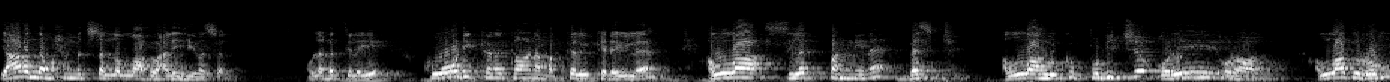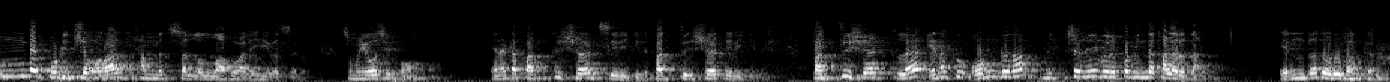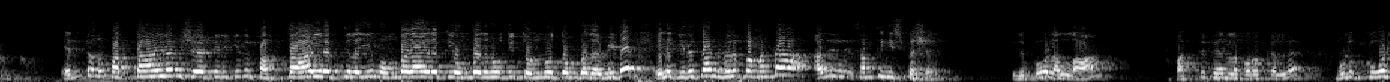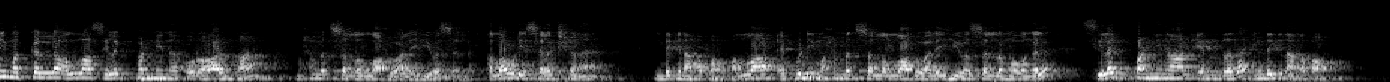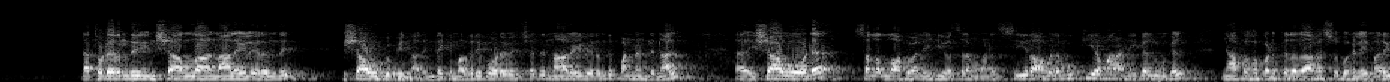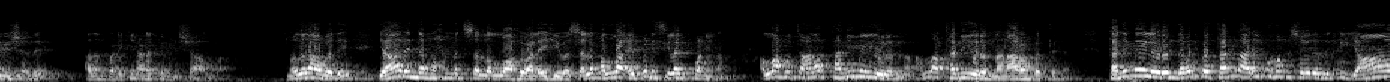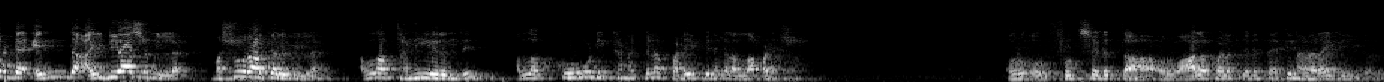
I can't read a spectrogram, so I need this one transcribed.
யார் அந்த முகமது ஸல்லல்லாஹு அலஹி வசல் உலகத்திலேயே கோடிக்கணக்கான மக்களுக்கு இடையில அல்லாஹ் செலக்ட் பண்ணின பெஸ்ட் அல்லாஹுக்கு பிடிச்ச ஒரே ஒரு ஆள். அல்லாஹுக்கு ரொம்ப பிடிச்ச ஒரு ஆள் முஹம்மது ஸல்லல்லாஹு அலஹி வஸல்லம். சும்மா யோசிப்போம். என்கிட்ட பத்து ஷர்ட்ஸ் இருக்குது. பத்து ஷர்ட் இருக்குது. பத்து ஷர்ட்ல எனக்கு ஒன்று தான் மிச்சமே விருப்பம் இந்த கலர் தான். என்றது ஒரு பக்கம். என்கிட்ட ஒரு பத்தாயிரம் ஷர்ட் இருக்குது பத்தாயிரத்திலையும் ஒன்பதாயிரத்தி ஒன்பது நூத்தி தொண்ணூத்தி ஒன்பதை விட எனக்கு இதுதான் விருப்பம் என்றா அது சம்திங் ஸ்பெஷல் இது போல் அல்லாஹ் பத்து பேர்ல பொருட்கள்ல முழு கோடி மக்கள்ல அல்லாஹ் செலக்ட் பண்ணின ஒரு ஆள் தான் முகமது சல்லல்லாஹு அலஹி வசல்லம் அல்லாவுடைய செலக்ஷனை இன்றைக்கு நாங்கள் பார்ப்போம் அல்லாஹ் எப்படி முகமது சல்லாஹூ அலஹி வசல்லம் அவங்களை செலக்ட் பண்ணினான் என்றதை இன்றைக்கு நாங்கள் பார்ப்போம் நான் தொடர்ந்து இன்ஷா அல்லாஹ் நாளையிலிருந்து இஷாவுக்கு பின்னால் இன்றைக்கு மகரிபோட வச்சது நாளையிலிருந்து பன்னெண்டு நாள் இஷாவோட சல்லல்லாஹு அலைஹி வஸல்லம் சீராவில் சீராவுல முக்கியமான நிகழ்வுகள் ஞாபகப்படுத்துறதாக சுபகளை அறிவிச்சது அதன்படிக்கு நடக்கும் இன்ஷா அல்லாஹ் முதலாவது யார் இந்த முஹம்மது சல்லல்லாஹு அலைஹி வசலம் அல்லாஹ் எப்படி செலக்ட் பண்ணினான்? அல்லாஹு தாலா தனிமையில் இருந்தான். அல்லாஹ் தனி இருந்தான் ஆரம்பத்தில். தனிமையில் இருந்தவன் இப்ப தன் அறிமுகம் செய்யறதுக்கு யார்ட எந்த ஐடியாஸும் இல்லை. மஷூராக்களும் இல்லை. அல்லாஹ் தனி இருந்து அல்லாஹ் கோடிக்கணக்கில் படைப்பினங்கள் எல்லாம் படைச்சான். ஒரு ஒரு ஃப்ரூட்ஸ் எடுத்தா ஒரு வாழைப்பழத்தை எடுத்தா எத்தனை வெரைட்டி இருக்குது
